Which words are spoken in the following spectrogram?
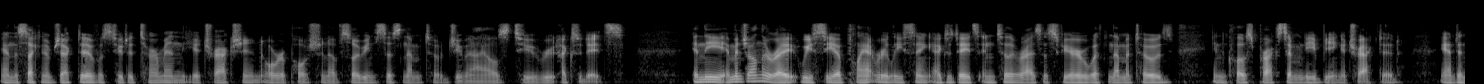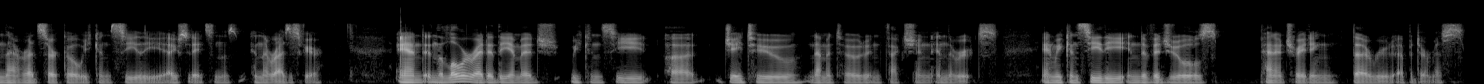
and the second objective was to determine the attraction or repulsion of soybean cyst nematode juveniles to root exudates. In the image on the right, we see a plant releasing exudates into the rhizosphere with nematodes in close proximity being attracted. And in that red circle, we can see the exudates in, this, in the rhizosphere. And in the lower right of the image, we can see a J2 nematode infection in the roots. And we can see the individuals penetrating the root epidermis.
